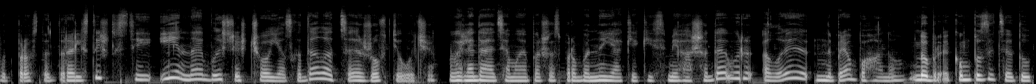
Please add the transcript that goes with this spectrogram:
от просто реалістичності, і найближче, що я згадала, це жовті очі. Виглядає ця моя перша спроба не як якийсь мега-шедевр, але не прям погано. Добре, композиція тут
